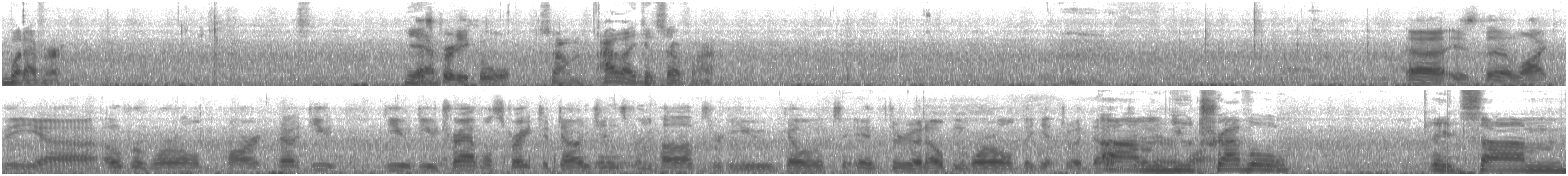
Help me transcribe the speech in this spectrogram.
whatever. Yeah. That's pretty cool. so i like it so far Uh, is the like the uh, overworld part? No, do you do you do you travel straight to dungeons from hubs, or do you go to, in through an open world to get to a dungeon? Um, you what? travel. It's um.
